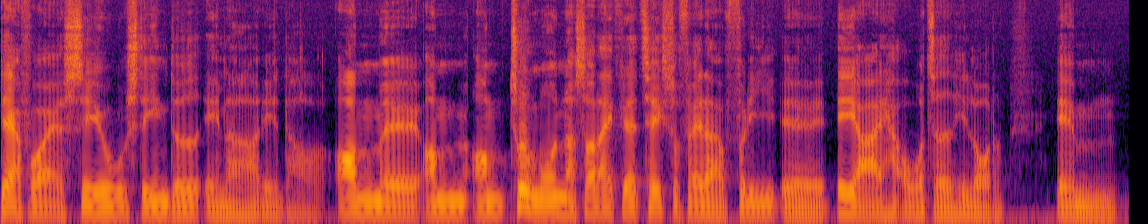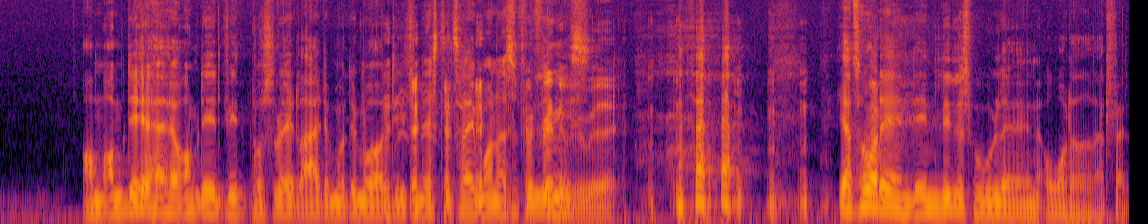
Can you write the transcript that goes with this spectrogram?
derfor er SEO stendød, eller, eller om, øh, om, om to måneder, så er der ikke flere tekstforfattere, fordi øh, AI har overtaget hele lortet. Øh, om, om, det er, om det er et vildt postulat eller ej, det må, det må de næste tre måneder selvfølgelig det finder vi ud af. jeg tror, det er en, det er en lille smule øh, overdrevet i hvert fald.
